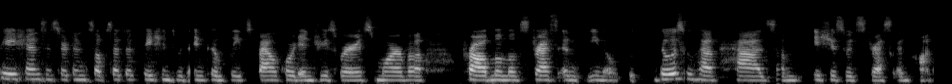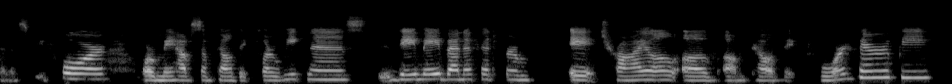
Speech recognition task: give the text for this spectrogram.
patients, a certain subset of patients with incomplete spinal cord injuries, where it's more of a problem of stress and you know those who have had some issues with stress incontinence before or may have some pelvic floor weakness, they may benefit from a trial of um, pelvic floor therapy.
